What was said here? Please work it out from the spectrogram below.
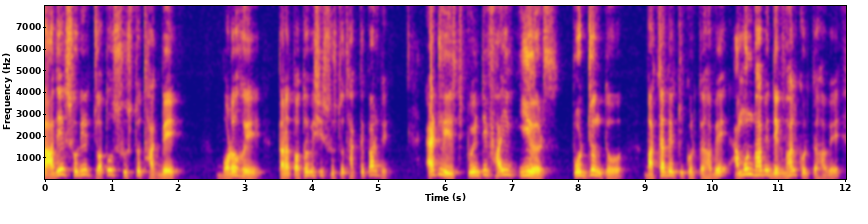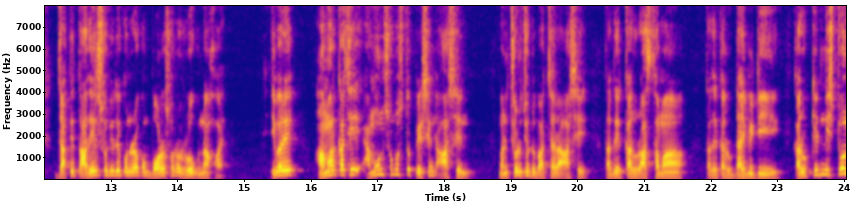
তাদের শরীর যত সুস্থ থাকবে, বড় হয়ে তারা তত বেশি সুস্থ থাকতে পারবে। অ্যাটলিস্ট টোয়েন্টি ফাইভ ইয়ার্স পর্যন্ত বাচ্চাদের কি করতে হবে? এমনভাবে দেখভাল করতে হবে যাতে তাদের শরীরে কোনো রকম বড় সড়ো রোগ না হয়। এবারে আমার কাছে এমন সমস্ত পেশেন্ট আসেন মানে ছোট ছোট বাচ্চারা আসে, তাদের কারুর আস্থামা তাদের কারুর ডায়াবেটিস কারুর কিডনি স্টোন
